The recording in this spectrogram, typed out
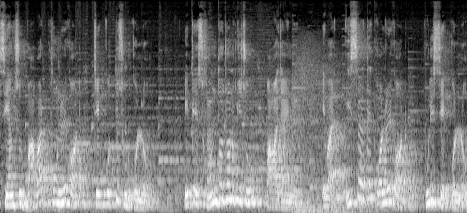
শ্রেয়াংশুর বাবার ফোন রেকর্ড চেক করতে শুরু করল। এতে সন্দেহজনক কিছু পাওয়া যায়নি। এবার ইসরাতের কল রেকর্ড পুলিশ চেক করল।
